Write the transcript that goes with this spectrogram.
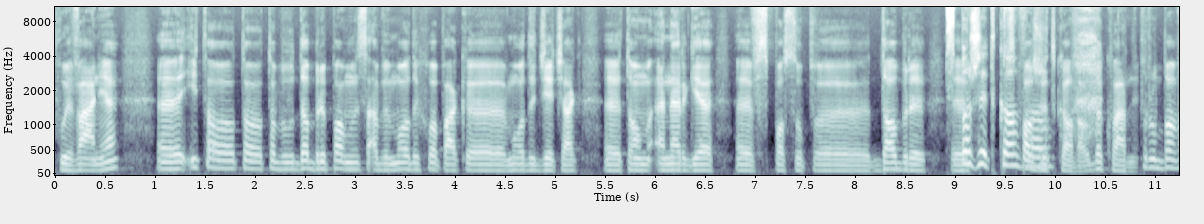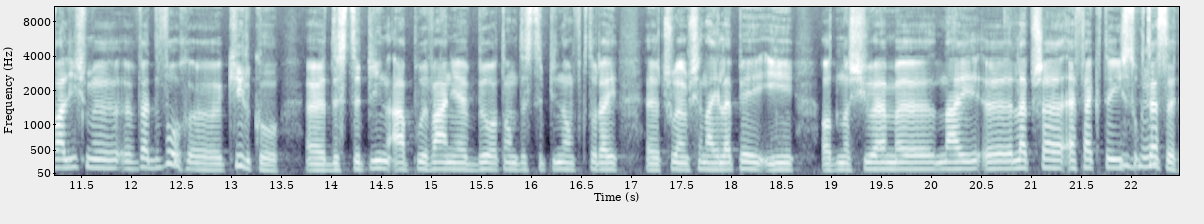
pływanie e, i to, to, to był dobry pomysł, aby młody chłopak, e, młody dzieciak tą energię w sposób dobry Spożytkował. Spożytkował, dokładnie. Próbowaliśmy we dwóch kilku dyscyplin, a pływanie było tą dyscypliną, w której czułem się najlepiej i odnosiłem najlepsze efekty i sukcesy.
